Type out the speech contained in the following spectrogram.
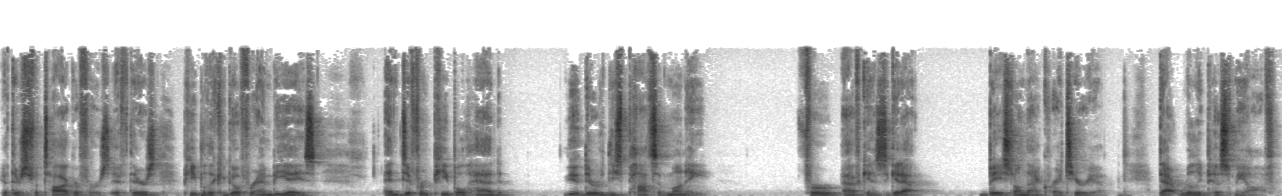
if there's photographers, if there's people that could go for MBAs, and different people had, there were these pots of money for Afghans to get out based on that criteria. That really pissed me off.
